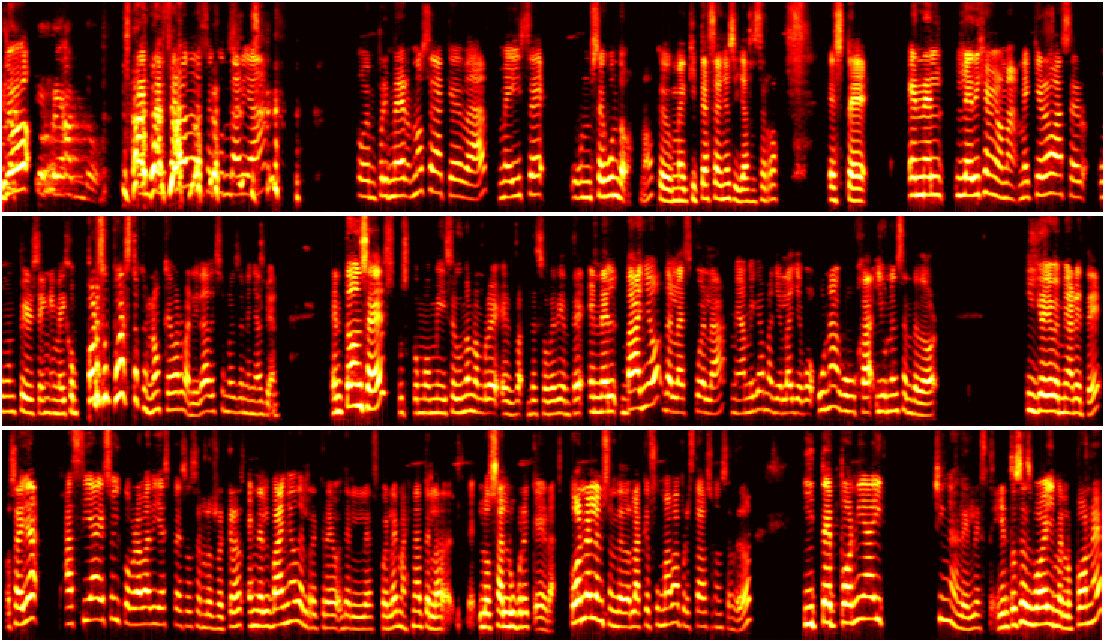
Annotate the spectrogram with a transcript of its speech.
Yo- correando. en tercero de secundaria o en primer, no sé a qué edad, me hice un segundo, ¿no? Que me quité hace años y ya se cerró. Este, en el, le dije a mi mamá, me quiero hacer un piercing y me dijo, por supuesto que no, qué barbaridad, eso no es de niñas bien. Entonces, pues como mi segundo nombre es desobediente, en el baño de la escuela, mi amiga Mayela llevó una aguja y un encendedor y yo llevé mi arete. O sea, ella hacía eso y cobraba 10 pesos en los recreos, en el baño del recreo de la escuela, imagínate la- lo salubre que era, con el encendedor, la que fumaba prestaba su encendedor y te ponía ahí, chingale el este. Y entonces voy y me lo pone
